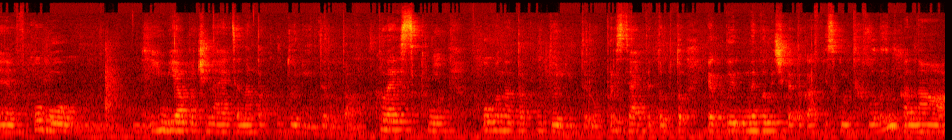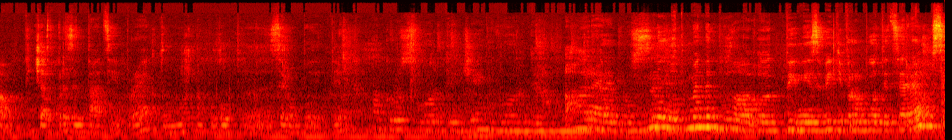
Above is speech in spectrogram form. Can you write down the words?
Е, В кого ім'я починається на таку-то літеру, там клескніть, кого на таку-то літеру, присядьте. Тобто, якби невеличка така фізкульт-хвилинка на під час презентації проєкту можна було б е, зробити. А кросворди, джейнворди, А ребус. Ну, от в мене була один із видів роботи це ребуси,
